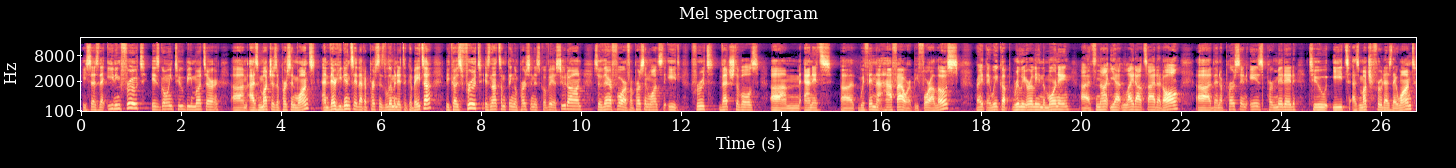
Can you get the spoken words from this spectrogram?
He says that eating fruit is going to be mutter um, as much as a person wants. And there he didn't say that a person is limited to kabetza because fruit is not something a person is kovea suda on. So therefore, if a person wants to eat fruits, vegetables, um, and it's uh, within that half hour before alos, right? They wake up really early in the morning. Uh, it's not yet light outside at all. Uh, then a person is permitted to eat as much fruit as they want,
